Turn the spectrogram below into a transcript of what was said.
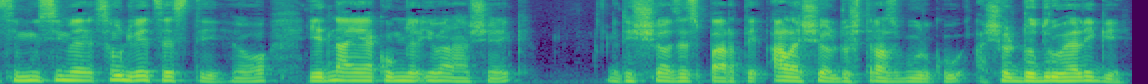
si musíme, jsou dvě cesty. Jo? Jedna je, jako měl Ivan Hašek, když šel ze Sparty, ale šel do Štrasburku a šel do druhé ligy.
